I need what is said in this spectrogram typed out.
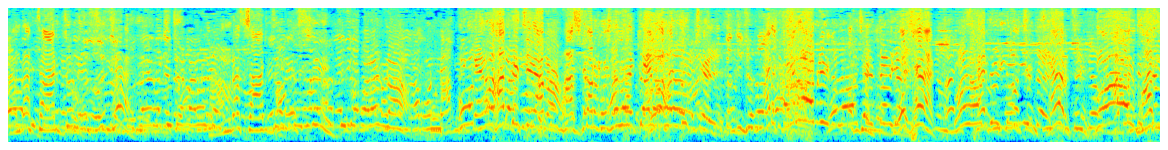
আমরা চারজন এসেছি আমরা চারজন এসেছি আপনি কেন হাত দিচ্ছেন আপনি ভাস্কর ঘোষাল কেন হাত দিচ্ছেন কেন আপনি স্যার, স্যার, কি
